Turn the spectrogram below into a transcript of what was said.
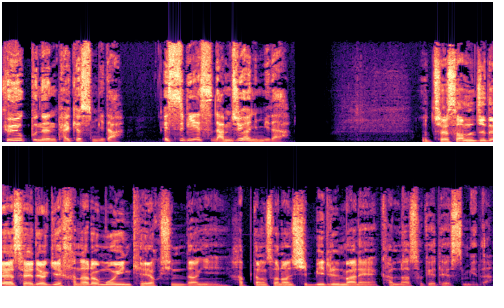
교육부는 밝혔습니다. SBS 남주현입니다. 제3지대 세력이 하나로 모인 개혁신당이 합당선언 11일 만에 갈라서게 됐습니다.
